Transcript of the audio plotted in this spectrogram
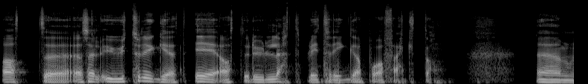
at uh, altså, Utrygghet er at du lett blir trigga på affekt. da. Um,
